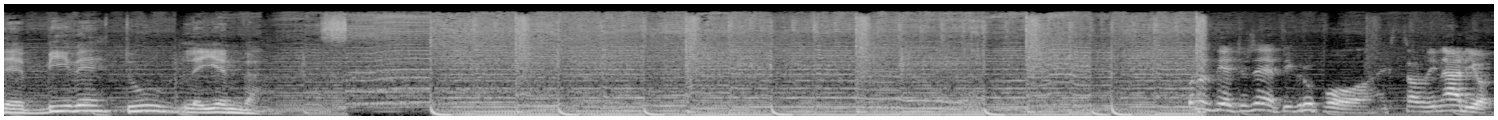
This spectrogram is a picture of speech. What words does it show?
de Vive tu leyenda. Buenos días, Josep y grupo extraordinario.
